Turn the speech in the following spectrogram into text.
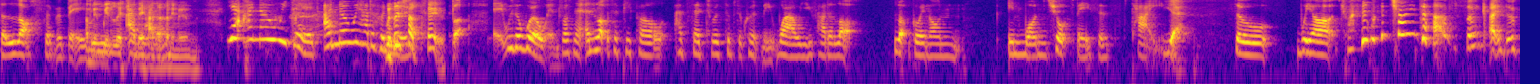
the loss of a baby I mean, we literally had a honeymoon. yeah i know we did i know we had a honeymoon. We literally had two. but it was a whirlwind, wasn't it? And lots of people have said to us subsequently, "Wow, you've had a lot, lot going on in one short space of time." Yeah, So we are trying, we're trying to have some kind of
